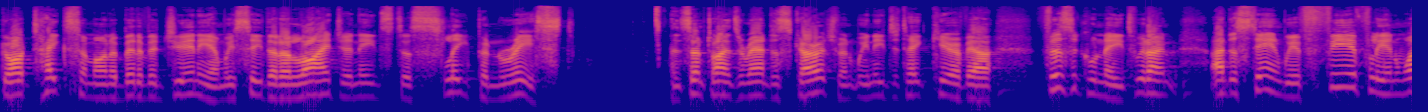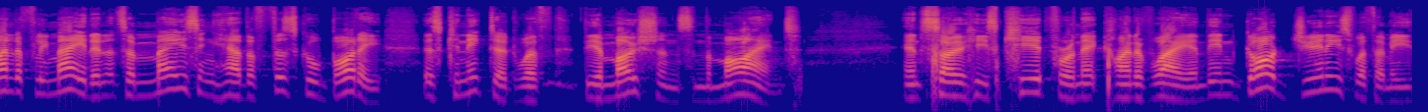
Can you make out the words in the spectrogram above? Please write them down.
God takes him on a bit of a journey, and we see that Elijah needs to sleep and rest. And sometimes around discouragement, we need to take care of our physical needs. We don't understand we're fearfully and wonderfully made, and it's amazing how the physical body is connected with the emotions and the mind. And so he's cared for in that kind of way. And then God journeys with him. He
